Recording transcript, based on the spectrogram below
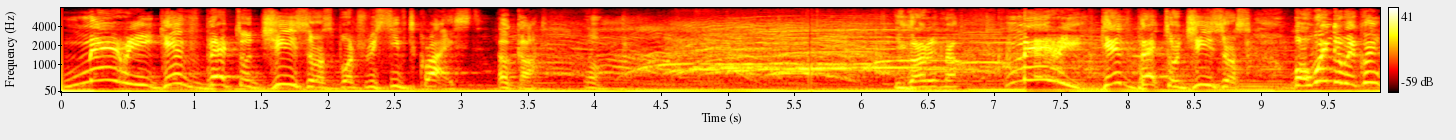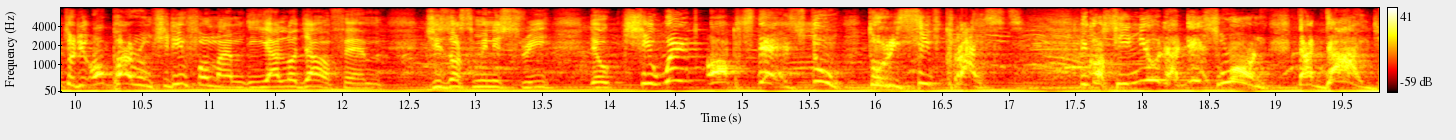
Mary gave birth to Jesus but received Christ. Oh God. No. You got it now? Mary gave birth to Jesus, but when they were going to the upper room, she didn't form um, the theology of um, Jesus ministry. They, she went upstairs too to receive Christ because she knew that this one that died,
